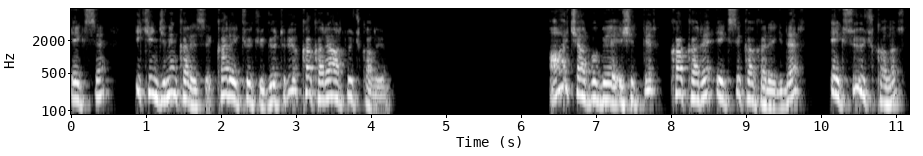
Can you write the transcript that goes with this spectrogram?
eksi ikincinin karesi. Kare kökü götürüyor. K kare artı 3 kalıyor. A çarpı B eşittir. K kare eksi K kare gider. Eksi 3 kalır.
